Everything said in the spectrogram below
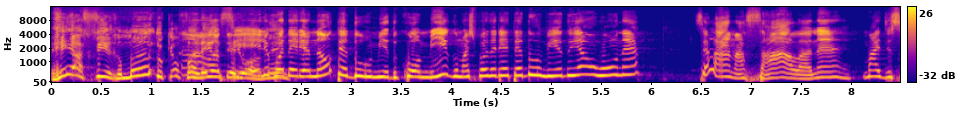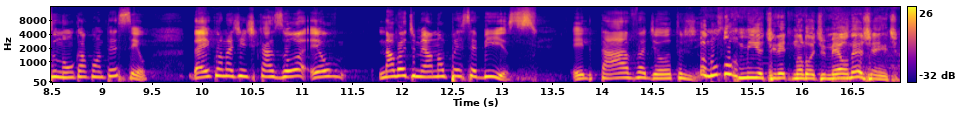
reafirmando o que eu falei Não, assim, anteriormente. ele poderia não ter dormido comigo, mas poderia ter dormido em algum, né? Sei lá, na sala, né? Mas isso nunca aconteceu. Daí, quando a gente casou, eu, na lua de mel, não percebi isso. Ele estava de outro jeito. Eu não dormia direito na lua de mel, né, gente?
